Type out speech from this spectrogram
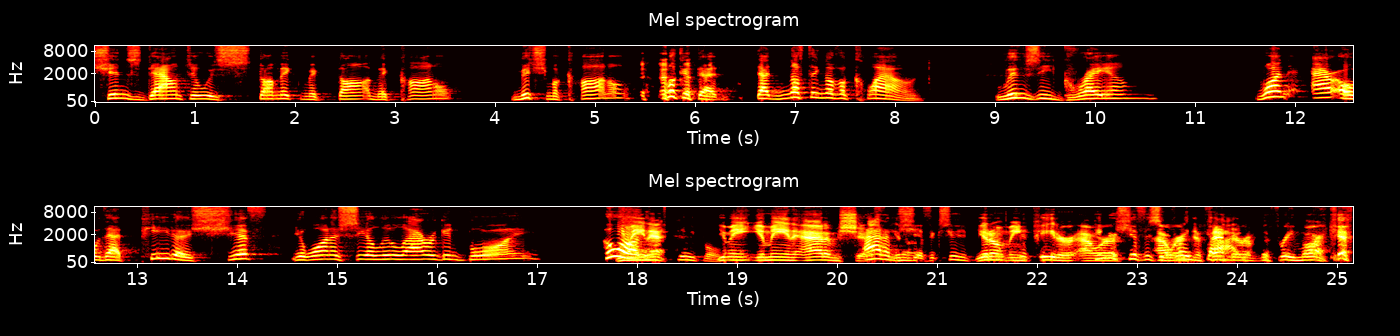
chins down to his stomach, McDon- McConnell, Mitch McConnell. Look at that, that nothing of a clown. Lindsey Graham. One arrow, oh, that Peter Schiff. You want to see a little arrogant boy? Who You are mean these that- people? You mean you mean Adam Schiff? Adam Schiff, excuse me. You don't mean Schiff. Peter, our Peter Schiff is a our great defender guy. of the free market.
